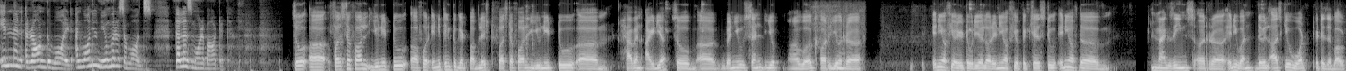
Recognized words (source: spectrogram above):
in and around the world and won you numerous awards. Tell us more about it. So, uh, first of all, you need to, uh, for anything to get published, first of all, you need to um, have an idea. So, uh, when you send your uh, work or your uh, any of your editorial or any of your pictures to any of the magazines or uh, anyone, they will ask you what it is about,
